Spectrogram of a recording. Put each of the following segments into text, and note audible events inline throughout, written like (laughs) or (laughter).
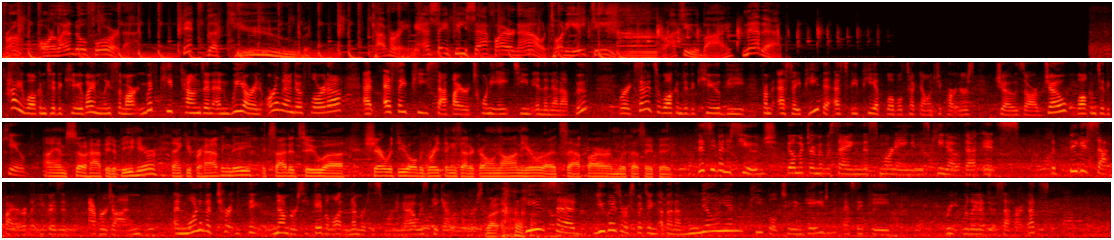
from Orlando, Florida, it's theCUBE. Covering SAP Sapphire Now 2018. Brought to you by NetApp. Hi, welcome to theCUBE. I'm Lisa Martin with Keith Townsend and we are in Orlando, Florida at SAP Sapphire 2018 in the NetApp booth. We're excited to welcome to theCUBE the, from SAP, the SVP of Global Technology Partners, Joe Zarb. Joe, welcome to theCUBE. I am so happy to be here. Thank you for having me. Excited to uh, share with you all the great things that are going on here at Sapphire and with SAP. This event is huge. Bill McDermott was saying this morning in his keynote that it's the biggest Sapphire that you guys have ever done. And one of the numbers, he gave a lot of numbers this morning, I always geek out on numbers. Right. (laughs) he said, you guys are expecting about a million people to engage with SAP re related to the Sapphire. That's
